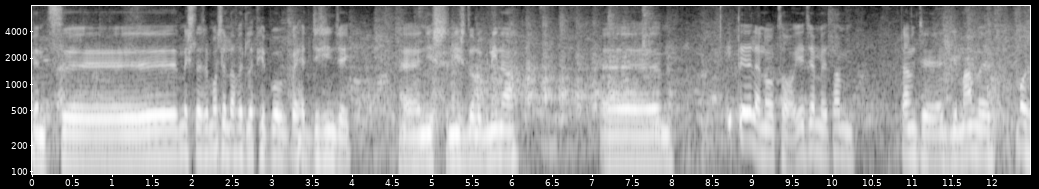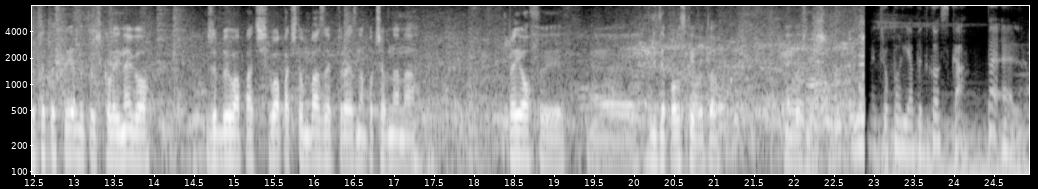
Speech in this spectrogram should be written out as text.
więc y, myślę, że może nawet lepiej byłoby pojechać gdzieś indziej e, niż, niż do Lublina. E, I tyle, no co, jedziemy tam, tam gdzie, gdzie mamy, może przetestujemy coś kolejnego, żeby łapać, łapać tą bazę, która jest nam potrzebna na playoffy e, w Lidze Polskiej, bo to najważniejsze. metropoliabydgoska.pl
